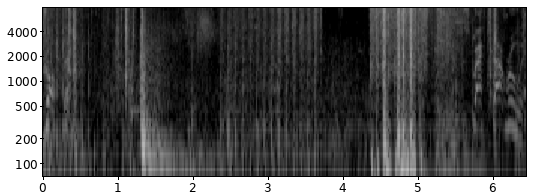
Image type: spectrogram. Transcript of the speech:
Drop them. Scratch that ruin.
